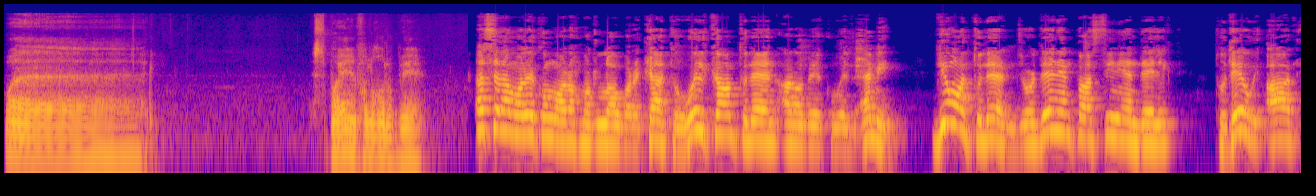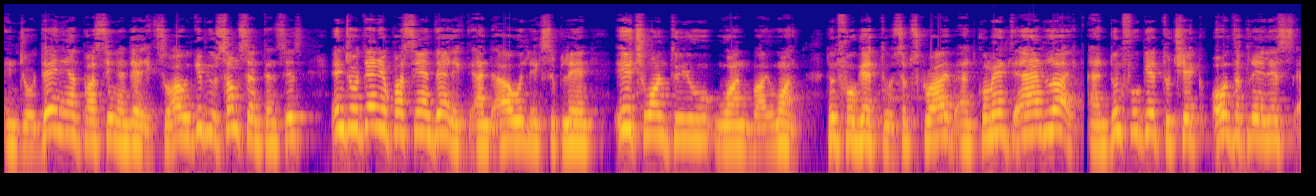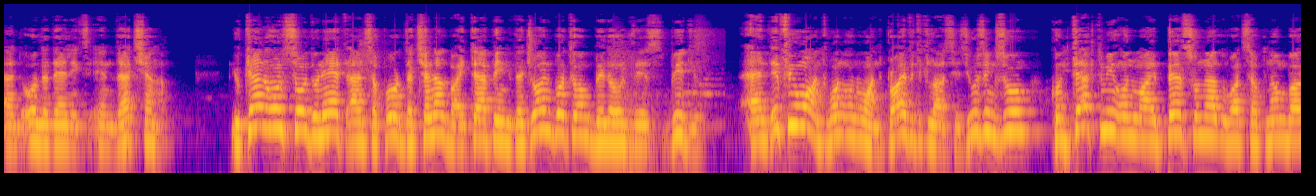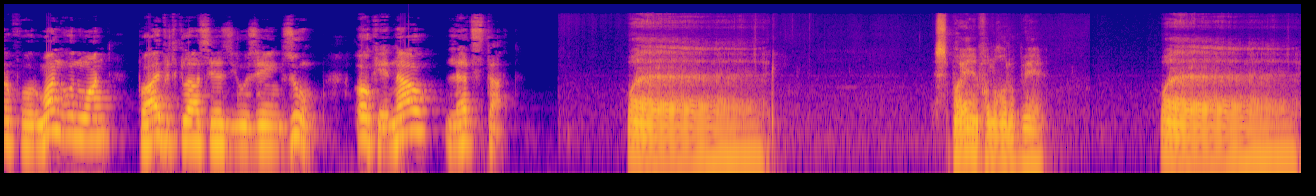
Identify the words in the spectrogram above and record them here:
وال أسبوعين في الغربة alaikum wa rahmatullahi wa barakatuh. Welcome to learn Arabic with Amin. Do you want to learn Jordanian Palestinian dialect? Today we are in Jordanian Palestinian dialect. So I will give you some sentences in Jordanian Palestinian dialect and I will explain each one to you one by one. Don't forget to subscribe and comment and like. And don't forget to check all the playlists and all the dialects in that channel. You can also donate and support the channel by tapping the join button below this video. And if you want one-on-one private classes using Zoom, contact me on my personal WhatsApp number for one-on-one private classes using Zoom. Okay, now let's start. وال أسبوعين في الغربة وال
